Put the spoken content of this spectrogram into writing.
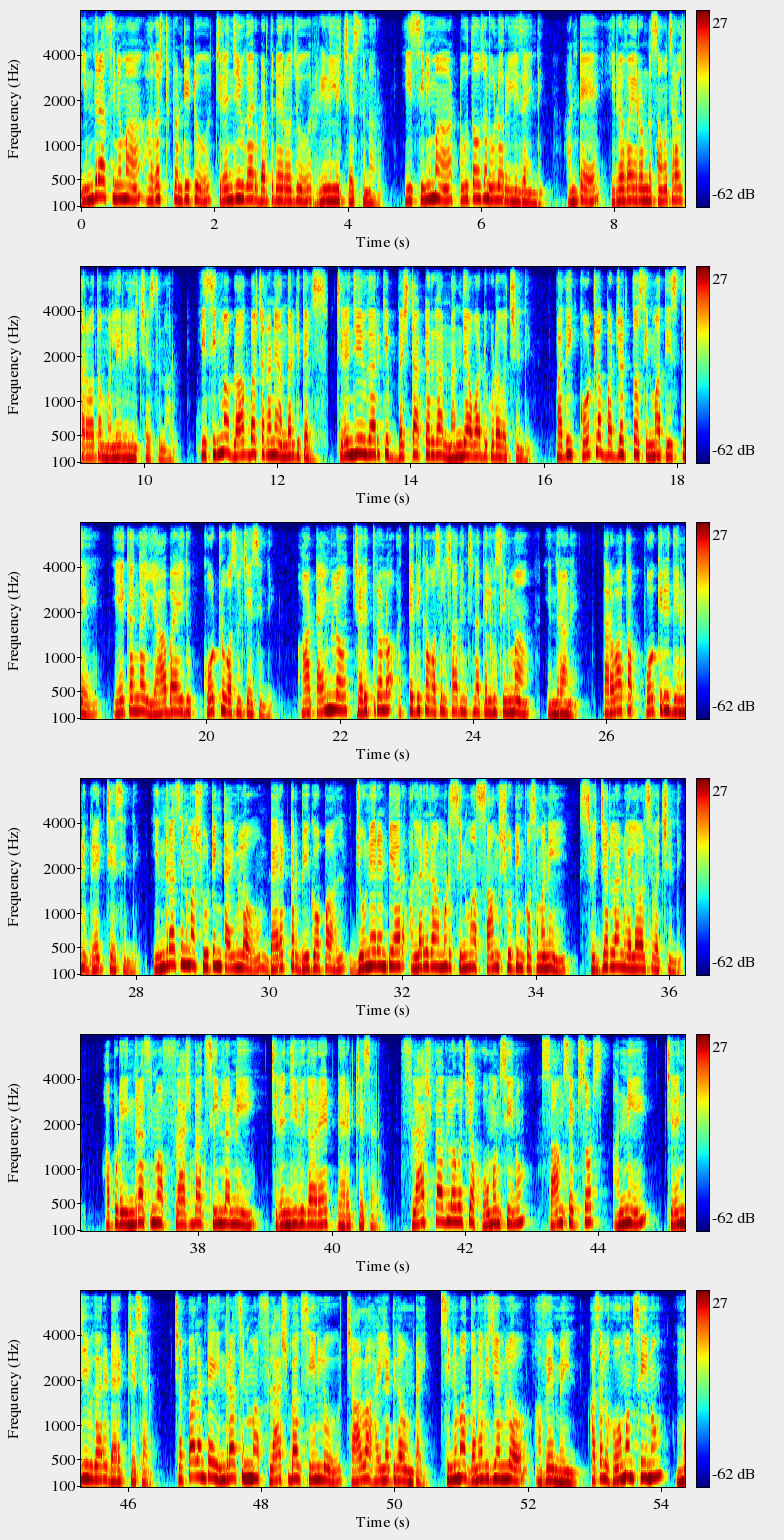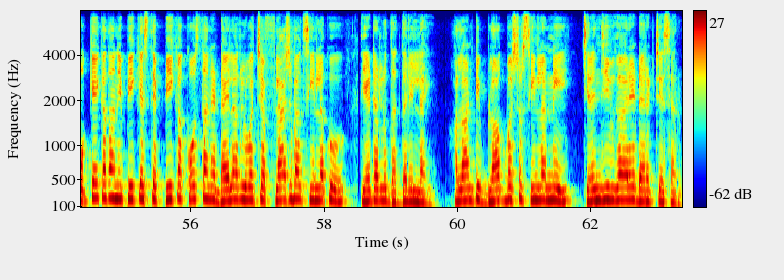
Indra cinema August twenty two Chiranjeevi గారి birthday రోజు re release చేస్తున్నారు. ఈ సినిమా టూ థౌజండ్ టూలో రిలీజ్ అయింది. అంటే ఇరవై రెండు సంవత్సరాల తర్వాత మళ్ళీ రిలీజ్ చేస్తున్నారు. ఈ సినిమా బ్లాక్ బస్టర్ అని అందరికీ తెలుసు. చిరంజీవి గారికి బెస్ట్ యాక్టర్గా నంది అవార్డు కూడా వచ్చింది. పది కోట్ల బడ్జెట్తో సినిమా తీస్తే ఏకంగా యాభై ఐదు కోట్లు వసూలు చేసింది. ఆ టైంలో చరిత్రలో అత్యధిక వసూలు సాధించిన తెలుగు సినిమా ఇంద్రానే. తర్వాత పోకిరి దీనిని బ్రేక్ చేసింది. ఇంద్ర సినిమా షూటింగ్ టైంలో director B Gopal junior NTR Allari Ramudu cinema song shooting కోసమని స్విట్జర్లాండ్ వెళ్ళవలసి వచ్చింది. అప్పుడు ఇంద్ర సినిమా ఫ్లాష్ బ్యాక్ సీన్లన్నీ చిరంజీవి గారే డైరెక్ట్ చేశారు. ఫ్లాష్ బ్యాక్లో వచ్చే హోమం సీను సాంగ్స్ ఎపిసోడ్స్ అన్నీ చిరంజీవి గారే డైరెక్ట్ చేశారు. చెప్పాలంటే ఇంద్రా సినిమా ఫ్లాష్ బ్యాక్ సీన్లు చాలా హైలైట్గా ఉంటాయి. సినిమా ఘన విజయంలో అవే మెయిన్. అసలు హోమం సీను మొక్కే కదా అని పీకేస్తే పీక కోస్తా అనే డైలాగులు వచ్చే ఫ్లాష్ బ్యాక్ సీన్లకు థియేటర్లు దద్దరిల్లాయి. అలాంటి బ్లాక్ బస్టర్ సీన్లన్నీ చిరంజీవి గారే డైరెక్ట్ చేశారు.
